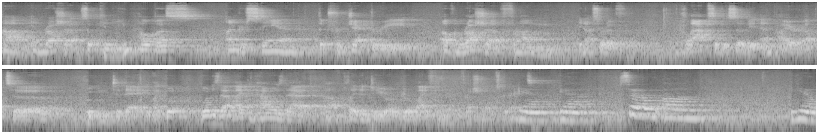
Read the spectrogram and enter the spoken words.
um, in Russia. So can you help us understand the trajectory of Russia from, you know, sort of collapse of the Soviet Empire up to Putin today? Like, what what is that like, and how has that um, played into your, your life and your professional experience? Yeah, yeah. So, um, you know,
